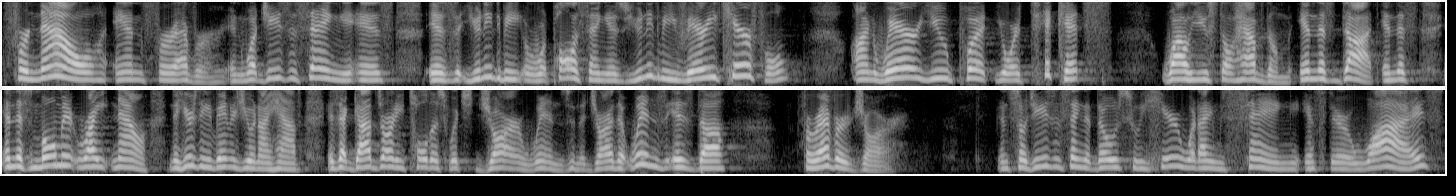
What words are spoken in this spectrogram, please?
for now and forever. And what Jesus is saying is, is that you need to be, or what Paul is saying is, you need to be very careful on where you put your tickets while you still have them in this dot in this in this moment right now. Now here's the advantage you and i have is that god's already told us which jar wins and the jar that wins is the forever jar. And so jesus is saying that those who hear what i'm saying if they're wise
